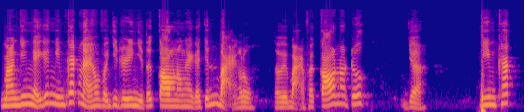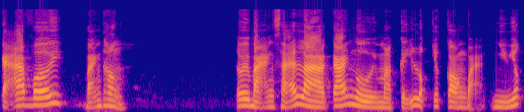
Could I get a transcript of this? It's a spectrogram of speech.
Mà Duyên nghĩ cái nghiêm khắc này không phải chỉ riêng gì tới con đâu, ngay cả chính bạn luôn. Tại vì bạn phải có nó trước. Giờ yeah. nghiêm khắc cả với bản thân. Tại vì bạn sẽ là cái người mà kỷ luật cho con bạn nhiều nhất.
